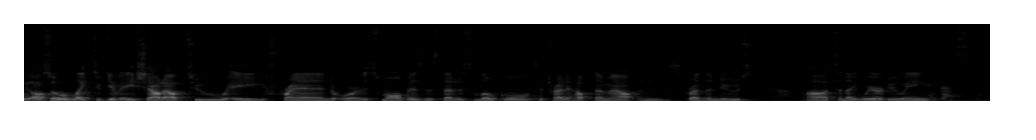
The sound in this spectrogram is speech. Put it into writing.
we also like to give a shout out to a friend or a small business that is local to try to help them out and spread the news. Uh, tonight we are doing My best friend.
